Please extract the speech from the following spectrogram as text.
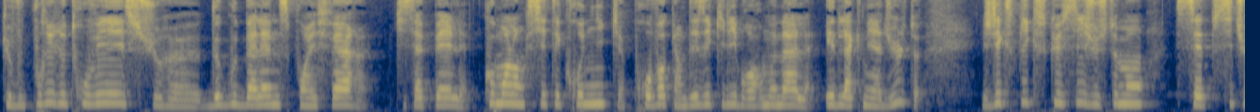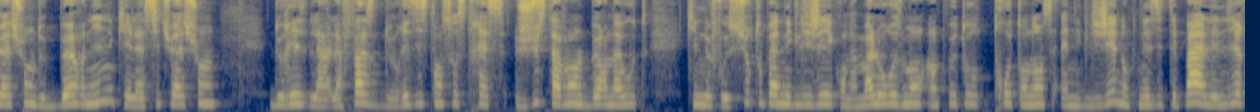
que vous pourrez retrouver sur thegoodbalance.fr qui s'appelle Comment l'anxiété chronique provoque un déséquilibre hormonal et de l'acné adulte. J'explique ce que c'est justement cette situation de burn-in qui est la situation de la phase de résistance au stress juste avant le burn-out qu'il ne faut surtout pas négliger et qu'on a malheureusement un peu trop tendance à négliger. Donc n'hésitez pas à aller lire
